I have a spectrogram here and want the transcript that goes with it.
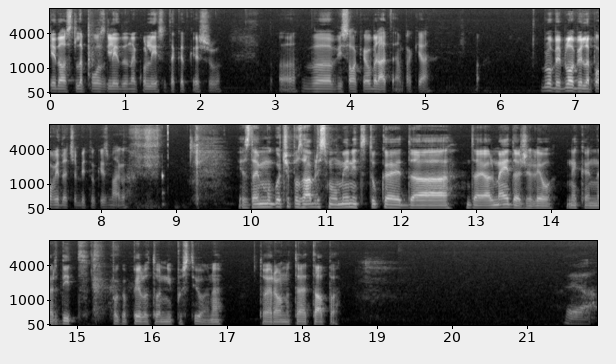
ki je dosti lepo zgledal na kolesu, takrat, ko je šel uh, v visoke obrate. Ampak ja, bilo bi, bilo bi lepo videti, če bi tukaj zmagal. Ja, zdaj, mogoče pozabili smo omeniti tukaj, da, da je Almeida želel nekaj narediti, pa ga pelo to ni pustil. a Ne? To je ravno ta etapa. Ja.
